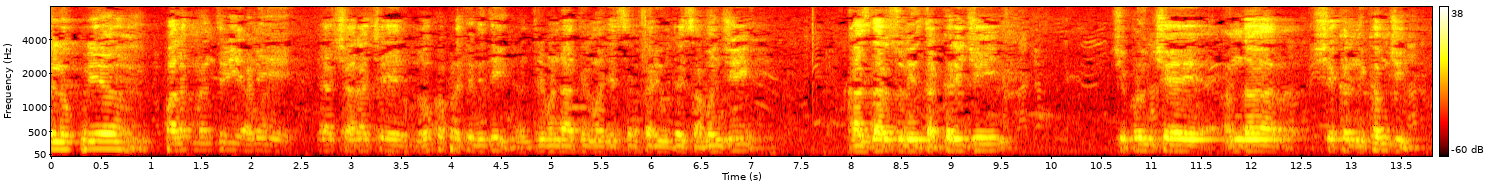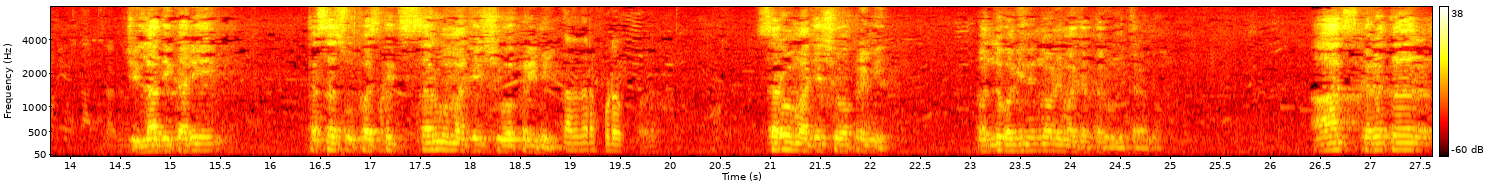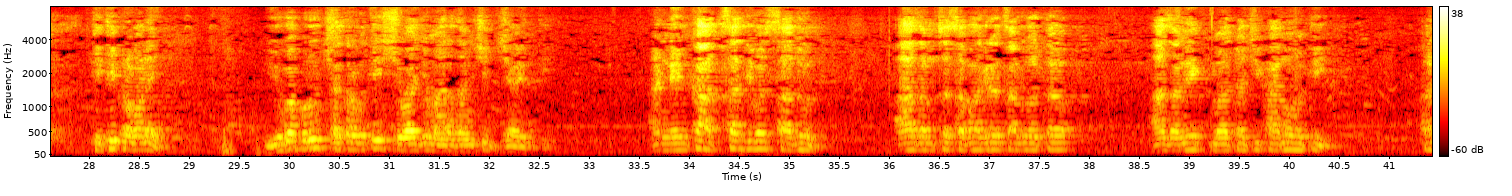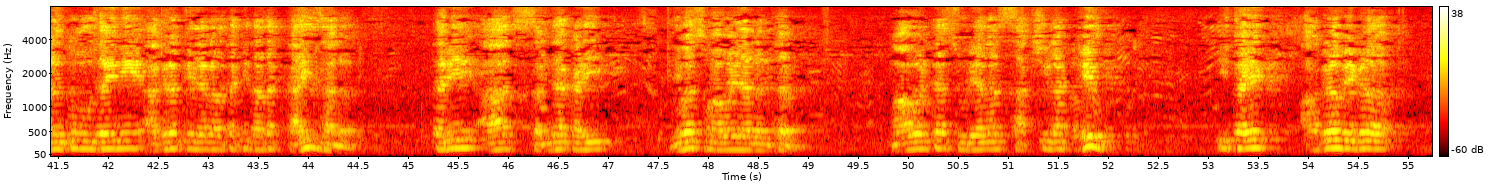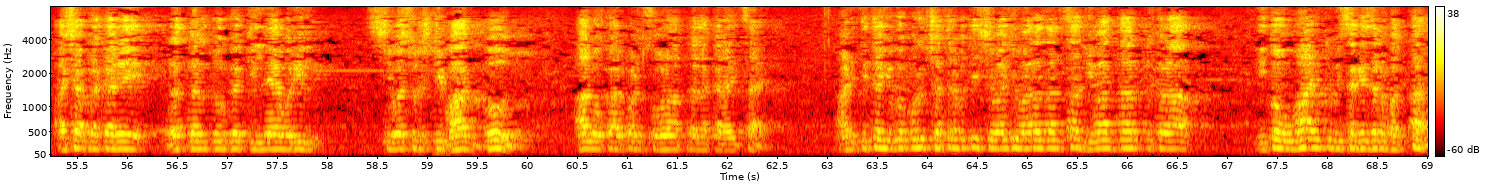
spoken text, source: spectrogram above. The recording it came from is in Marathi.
लोकप्रिय पालकमंत्री आणि या शहराचे लोकप्रतिनिधी मंत्रिमंडळातील माझे सहकारी उदय सामंतजी खासदार सुनील तटकरेजी चिपळूणचे आमदार शेखर निकमजी जिल्हाधिकारी तसंच उपस्थित सर्व माझे शिवप्रेमी सर्व माझे शिवप्रेमी बंधू भगिनींनो आणि माझ्या तरुण मित्रांनो आज खर तर तिथीप्रमाणे युगगुरु छत्रपती शिवाजी महाराजांची जयंती. आणि नेमका आजचा दिवस साधून आज आमचं सभागृह चालू होतं. आज अनेक महत्वाची कामं होती. परंतु उदयने आग्रह केलेला होता की दादा काहीच झालं तरी आज संध्याकाळी दिवस मावळल्यानंतर मावळत्या सूर्याला साक्षीला ठेवून इथं एक आगळं वेगळं अशा प्रकारे रत्नदुर्ग किल्ल्यावरील शिवसृष्टी भाग दोन हा लोकार्पण सोहळा आपल्याला करायचा आहे. आणि तिथे युगपुरुष छत्रपती शिवाजी महाराजांचा दिमागदार पुतळा इथं उभा आहे तुम्ही सगळेजण बघता.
